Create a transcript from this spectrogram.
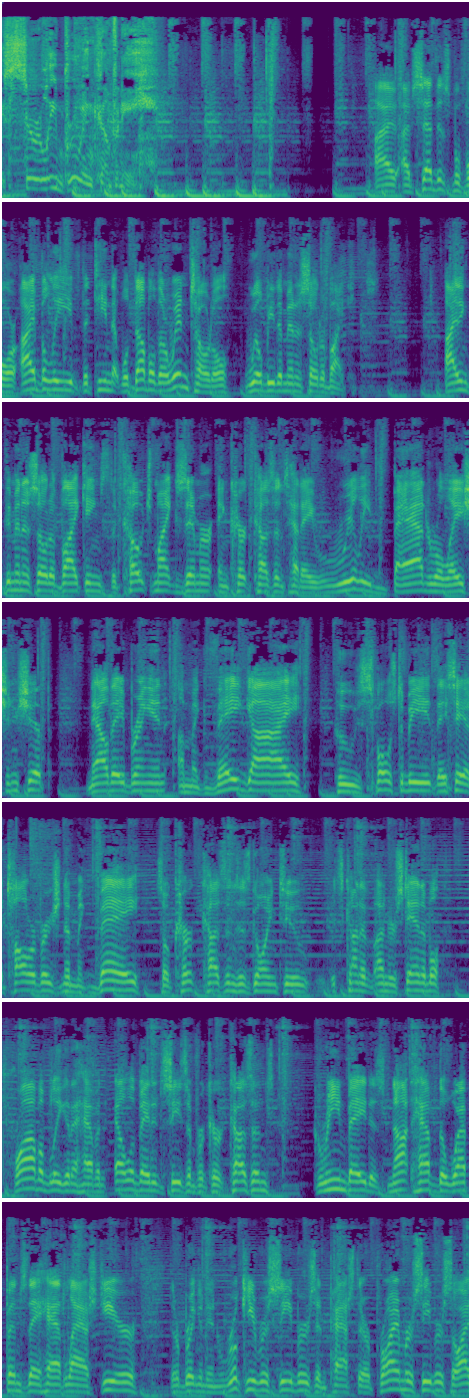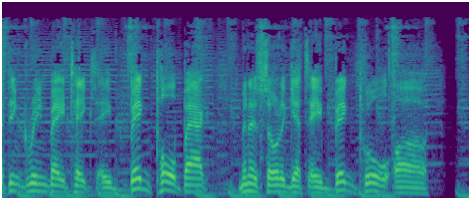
Surly Brewing Company. I, I've said this before. I believe the team that will double their win total will be the Minnesota Vikings. I think the Minnesota Vikings, the coach Mike Zimmer and Kirk Cousins had a really bad relationship. Now they bring in a McVay guy who's supposed to be, they say, a taller version of McVay. So Kirk Cousins is going to, it's kind of understandable, probably going to have an elevated season for Kirk Cousins. Green Bay does not have the weapons they had last year. They're bringing in rookie receivers and past their prime receivers. So I think Green Bay takes a big pull back. Minnesota gets a big pull uh,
